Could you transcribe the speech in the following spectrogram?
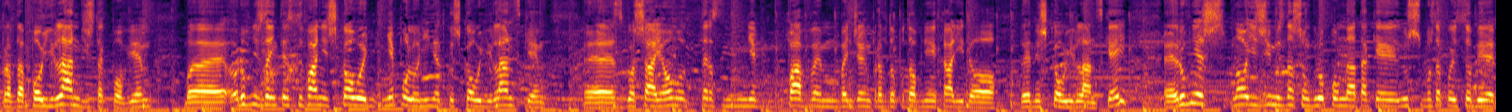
prawda, po Irlandii, że tak powiem. E, również zainteresowanie szkoły nie polonijne, tylko szkoły irlandzkie e, zgłaszają. Teraz niebawem będziemy prawdopodobnie jechali do, do jednej szkoły irlandzkiej. E, również no, jeździmy z naszą grupą na takie już można powiedzieć sobie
